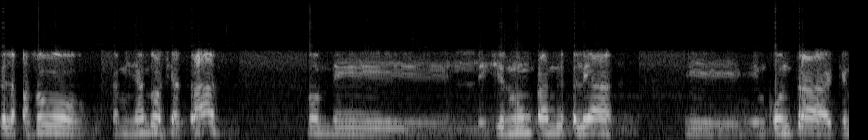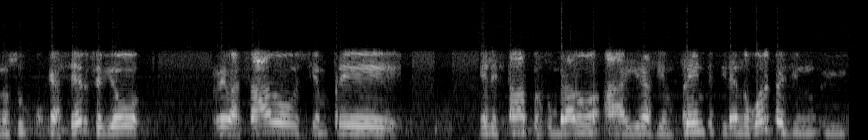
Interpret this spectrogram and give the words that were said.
se la pasó caminando hacia atrás, donde le hicieron un plan de pelea eh, en contra que no supo qué hacer, se vio rebasado, siempre él estaba acostumbrado a ir hacia enfrente tirando golpes y, y-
